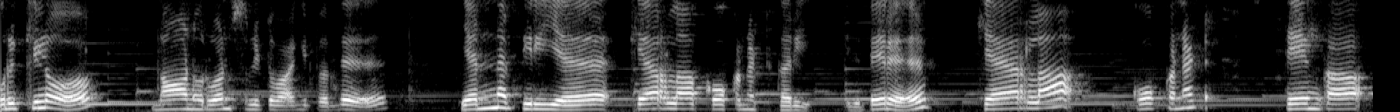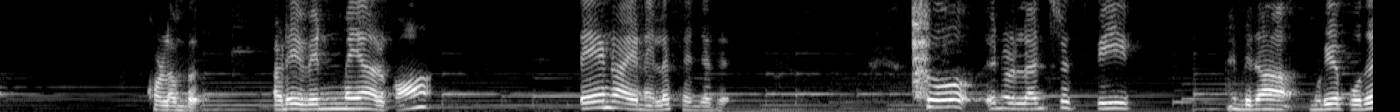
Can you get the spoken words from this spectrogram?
ஒரு கிலோ நானூறுவான்னு சொல்லிட்டு வாங்கிட்டு வந்து எண்ணெய் பிரிய கேரளா கோகனட் கறி இது பேர் கேரளா கோகனட் தேங்காய் குழம்பு. அப்படியே வெண்மையாக இருக்கும். தேங்காய் எண்ணெயில் செஞ்சது. ஸோ என்னோடய லன்ச் ரெசிபி இப்படிதான் முடிய போகுது.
